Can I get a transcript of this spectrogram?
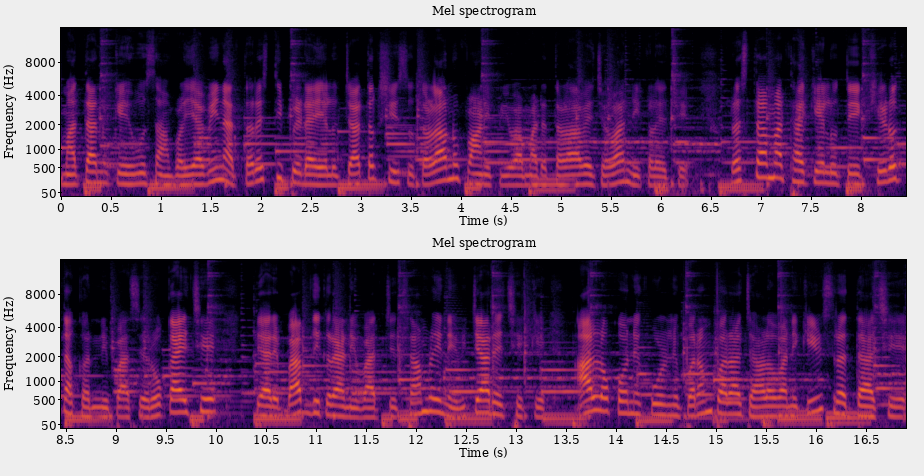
માતાનું કહેવું સાંભળ્યા વિના તરસથી પીડાયેલું ચાતક શિશુ તળાવનું પાણી પીવા માટે તળાવે જવા નીકળે છે. રસ્તામાં થાકેલું તે ખેડૂતના ઘરની પાસે રોકાય છે. ત્યારે બાપ દીકરાની વાતચીત સાંભળીને વિચારે છે કે આ લોકોને કુળની પરંપરા જાળવવાની કેવી શ્રદ્ધા છે?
